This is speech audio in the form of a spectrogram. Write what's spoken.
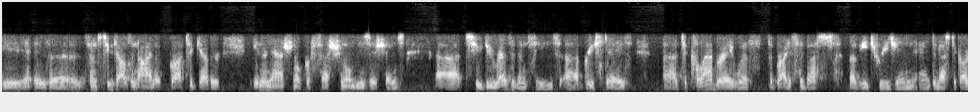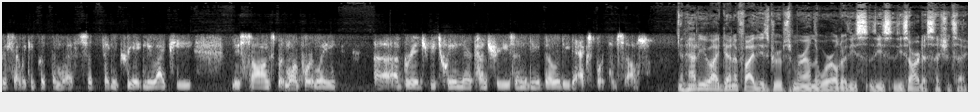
is, since 2009 have brought together international professional musicians uh, to do residencies, uh, brief stays, uh, to collaborate with the brightest and best of each region and domestic artists that we can put them with so they can create new IP, new songs, but more importantly, uh, a bridge between their countries and the ability to export themselves. And how do you identify these groups from around the world, or these, these, these artists, I should say?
